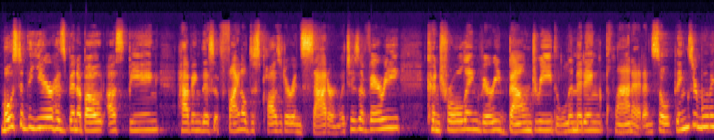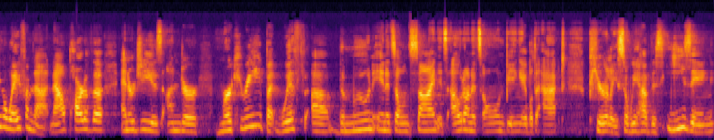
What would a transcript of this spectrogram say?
most of the year has been about us being having this final dispositor in Saturn, which is a very controlling, very boundaried, limiting planet. And so things are moving away from that. Now, part of the energy is under Mercury, but with uh, the moon in its own sign, it's out on its own, being able to act purely. So we have this easing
